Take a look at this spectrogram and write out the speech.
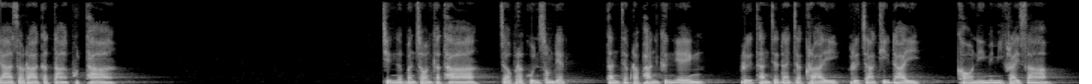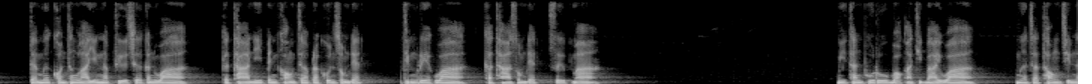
ยาสรากตาพุทธา ชินบัญชรคาถาเจ้าประคุณสมเด็จ ท่านจะประพันธ์ขึ้นเอง หรือท่านจะได้จากใครหรือจากที่ใด ข้อนี้ไม่มีใครทราบ แต่เมื่อคนทั้งหลายยังนับถือเชื่อกันว่าคาถานี้เป็นของเจ้าประคุณสมเด็จ จึงเรียกว่าคาถาสมเด็จสืบมา มีท่านผู้รู้บอกอธิบายว่า เมื่อจะท่องชิน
